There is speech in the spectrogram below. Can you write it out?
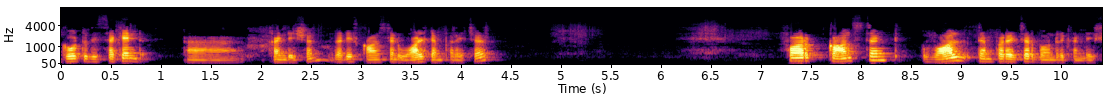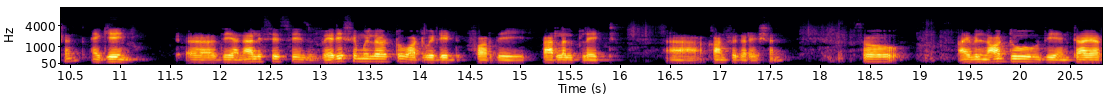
go to the second uh, condition that is constant wall temperature. For constant wall temperature boundary condition again the analysis is very similar to what we did for the parallel plate uh, configuration. So I will not do the entire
